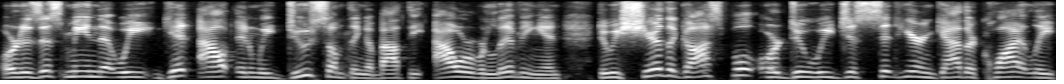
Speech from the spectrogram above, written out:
Or does this mean that we get out and we do something about the hour we're living in? Do we share the gospel or do we just sit here and gather quietly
